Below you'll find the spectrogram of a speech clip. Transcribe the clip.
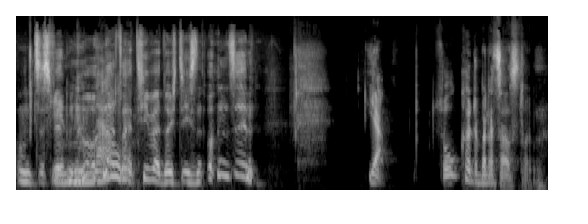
Und es wird genau. nur unattraktiver durch diesen Unsinn. Ja, so könnte man das ausdrücken.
